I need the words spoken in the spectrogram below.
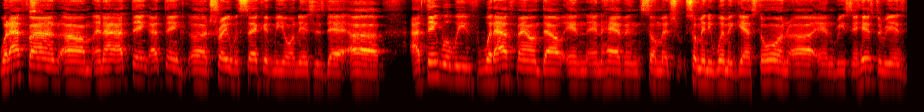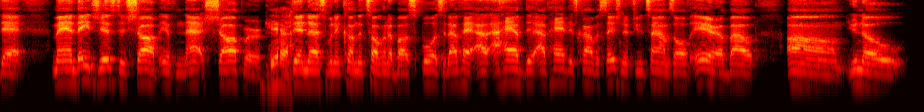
What I find, um, and I, I think, I think uh, Trey would second me on this, is that uh, I think what we've, what I found out in in having so much, so many women guests on uh, in recent history is that man, they just as sharp, if not sharper, Yeah. than us when it comes to talking about sports. And I've had, I, I have, the, I've had this conversation a few times off air about, um, you know,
